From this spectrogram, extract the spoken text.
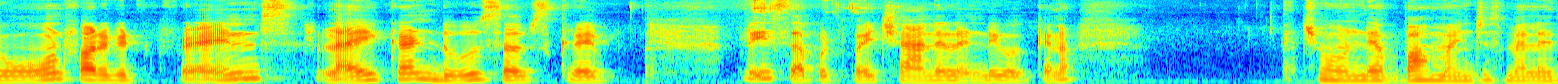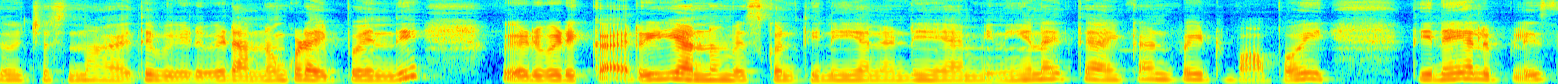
don't forget friends like and do subscribe please support my channel అండి ఓకేనా చూడండి అబ్బా మంచి స్మెల్ అయితే వచ్చేస్తుంది. నాకైతే వేడివేడి అన్నం కూడా అయిపోయింది. వేడివేడి కర్రీ అన్నం వేసుకొని తినేయాలండి. నేనైతే ఐ కాంట్ వెయిట్ బాబోయ్. తినేయాలి please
